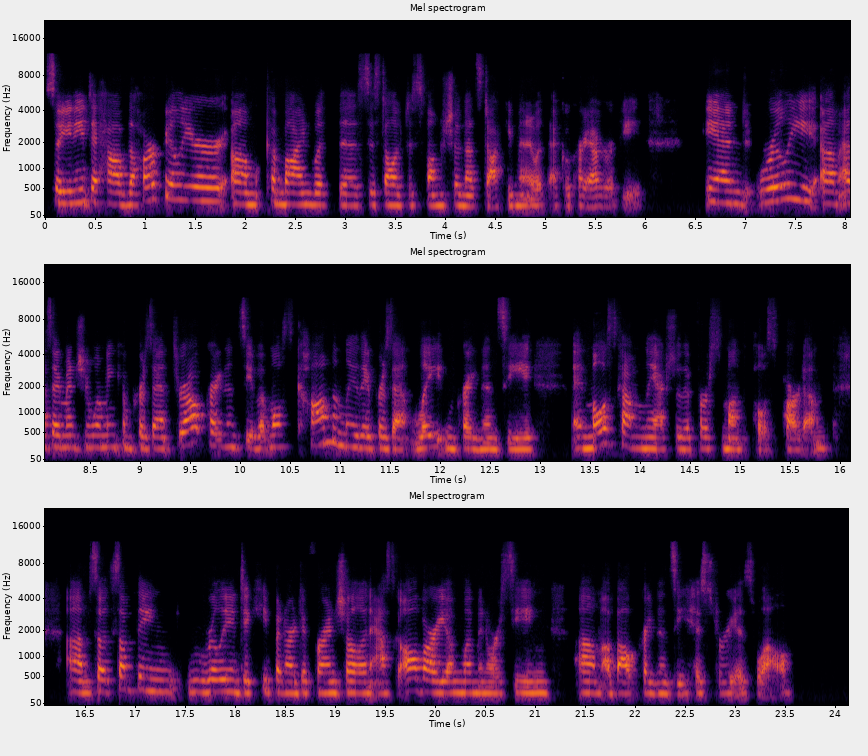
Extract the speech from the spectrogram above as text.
So you need to have the heart failure um, combined with the systolic dysfunction that's documented with echocardiography. And really, um, as I mentioned, women can present throughout pregnancy, but most commonly they present late in pregnancy and most commonly actually the first month postpartum. Um, so it's something we really need to keep in our differential and ask all of our young women we're seeing um, about pregnancy history as well.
